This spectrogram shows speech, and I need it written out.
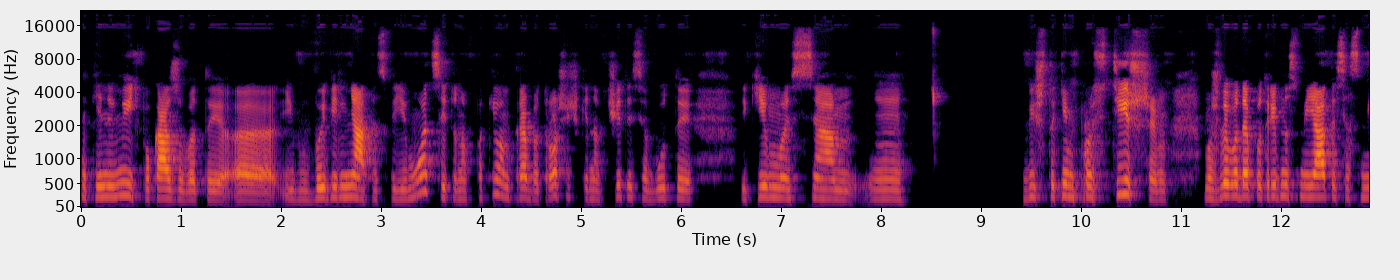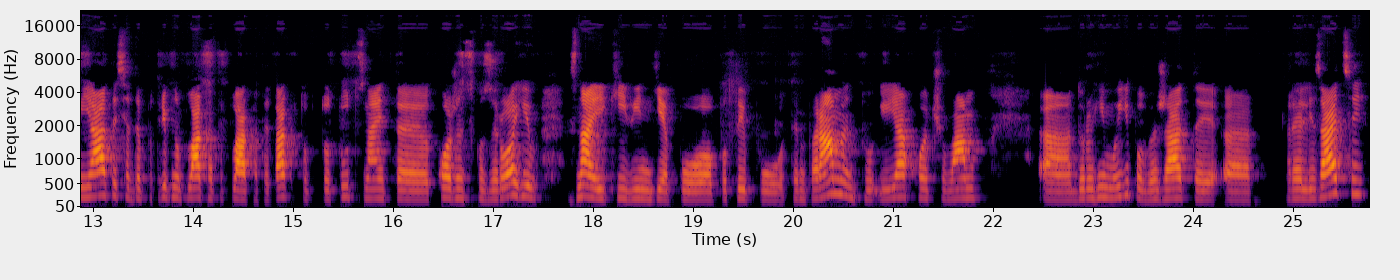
які не вміють показувати е, і вивільняти свої емоції, то навпаки, вам треба трошечки навчитися бути якимось м, більш таким простішим. Можливо, де потрібно сміятися, сміятися, де потрібно плакати, плакати. Так? Тобто тут, знаєте, кожен з козирогів знає, який він є по, по типу темпераменту, і я хочу вам, е, дорогі мої, побажати е, реалізацій,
